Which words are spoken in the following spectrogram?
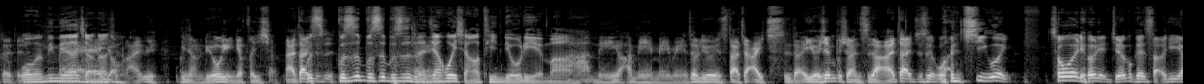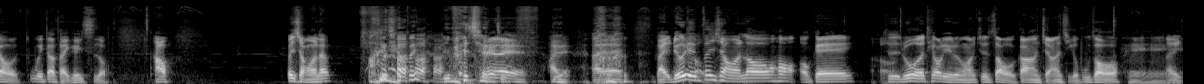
对对，我们明明在讲刀具。来，我跟你讲，榴莲要分享。来，不是不是不是不是，人家会想要听榴莲吗？啊，没有啊，没没没，这榴莲是大家爱吃的。有些人不喜欢吃啊。来，再就是闻气味，臭味榴莲绝对不可以少，一定要有味道才可以吃哦。好，分享完了。你分享，哎哎，来留言分享完喽哈，OK，就是如果要挑榴莲的话，就照我刚刚讲的几个步骤哦。哎。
